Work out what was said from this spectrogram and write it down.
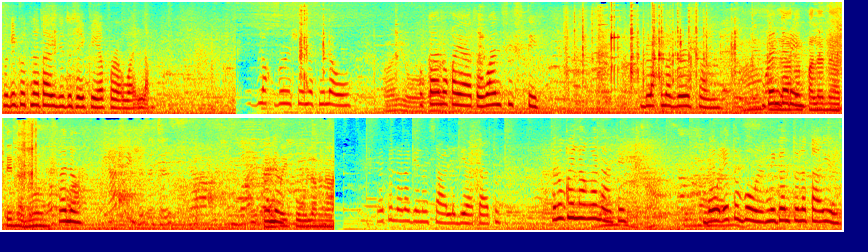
Mag-ikot na tayo dito sa IKEA for a while lang. May black version na sila oh. Ay, oh. Magkano kaya to? 150. Black na version. Ah, Ganda rin. pala natin ano. Ano? Ano? May kulang na. Ito lalagyan ng salad yata to. Anong kailangan natin? Bowl. Ito bowl. May ganito na tayo eh.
